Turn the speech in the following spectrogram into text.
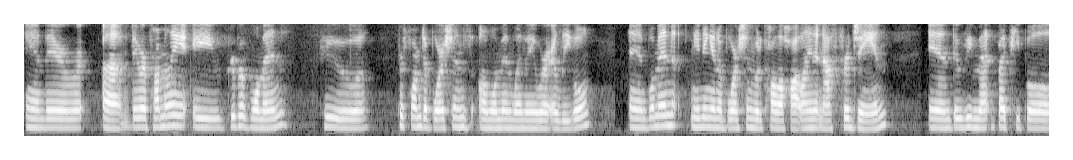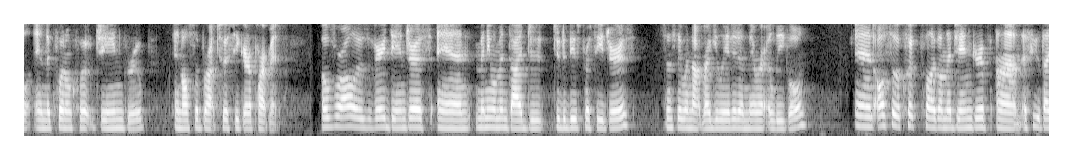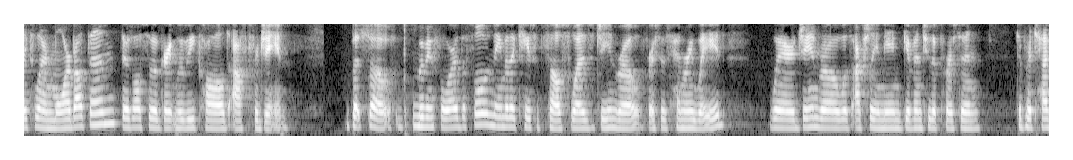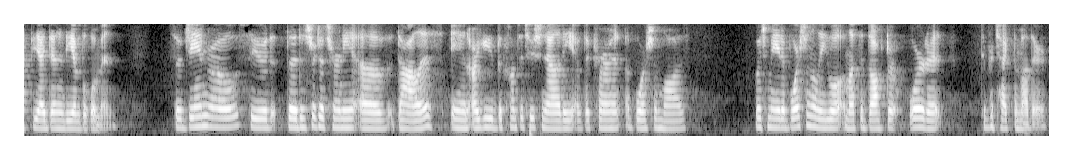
and they were um, they were primarily a group of women who performed abortions on women when they were illegal. And women needing an abortion would call a hotline and ask for Jane, and they would be met by people in the quote unquote Jane group and also brought to a secret apartment. Overall, it was very dangerous, and many women died due, due to these procedures since they were not regulated and they were illegal. And also, a quick plug on the Jane group um, if you'd like to learn more about them, there's also a great movie called Ask for Jane but so moving forward, the full name of the case itself was Jane Roe versus Henry Wade, where Jane Roe was actually a name given to the person to protect the identity of the woman. So Jane Roe sued the district attorney of Dallas and argued the constitutionality of the current abortion laws, which made abortion illegal unless a doctor ordered it to protect the mother.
